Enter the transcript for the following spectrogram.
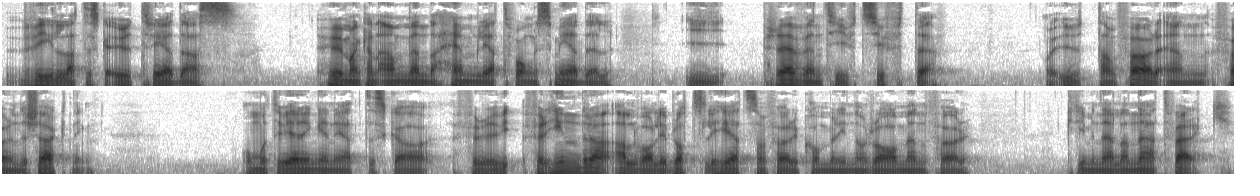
vill att det ska utredas hur man kan använda hemliga tvångsmedel i preventivt syfte och utanför en förundersökning. Och motiveringen är att det ska för, förhindra allvarlig brottslighet som förekommer inom ramen för kriminella nätverk.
